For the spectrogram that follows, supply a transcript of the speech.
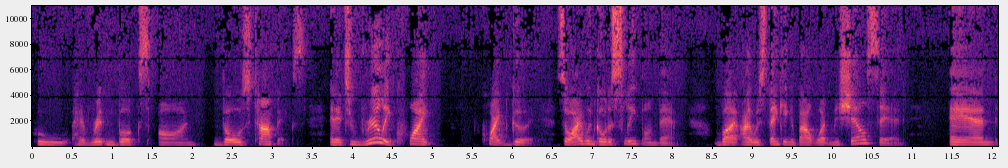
who have written books on those topics, and it's really quite quite good. So I would go to sleep on that. But I was thinking about what Michelle said, and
